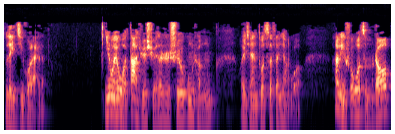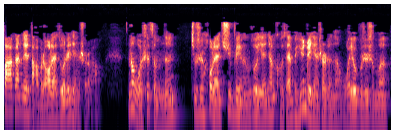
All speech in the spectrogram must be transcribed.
累积过来的。因为我大学学的是石油工程，我以前多次分享过。按理说，我怎么着八竿子也打不着来做这件事儿哈。那我是怎么能就是后来具备能做演讲口才培训这件事儿的呢？我又不是什么。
